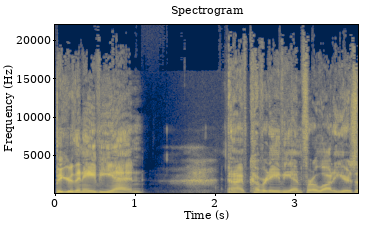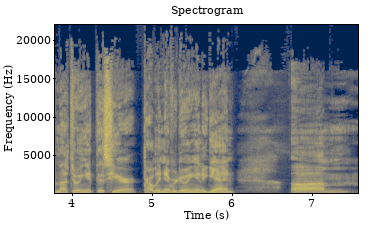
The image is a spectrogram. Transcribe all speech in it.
bigger than AVN. And I've covered AVN for a lot of years. I'm not doing it this year. Probably never doing it again. Um,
